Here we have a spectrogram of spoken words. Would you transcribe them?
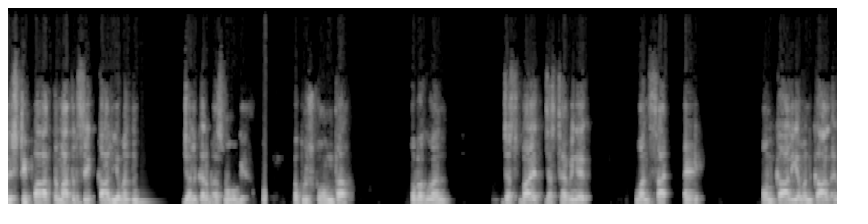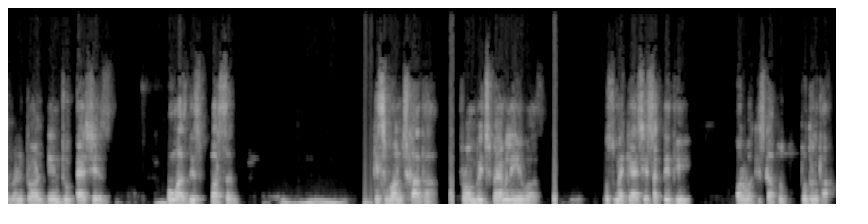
दृष्टिपात मात्र से कालियवन जलकर भस्म हो गया वह पुरुष कौन था तो भगवान just by just having a one side on Kali Avan Kal Avan turned into ashes. Who was this person? किस वंश का था? From which family he was उसमें कैसी शक्ति थी? और वह किसका पुत्र था?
